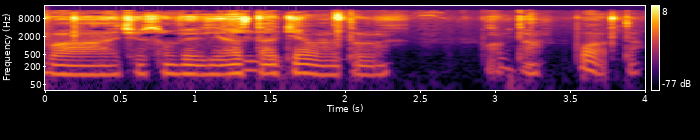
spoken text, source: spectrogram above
Vai, ce sunt verzi. Asta chiar arată rău. Poarta, poarta. Da.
